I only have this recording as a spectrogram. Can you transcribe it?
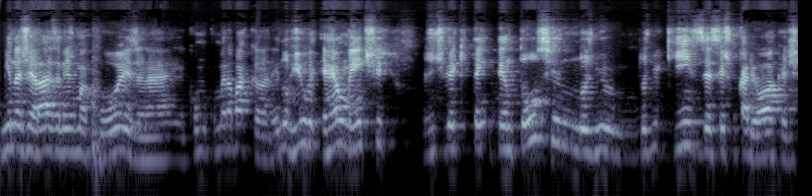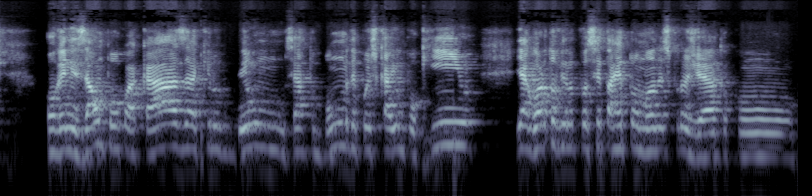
Minas Gerais a mesma coisa, né, como, como era bacana. E no Rio, realmente, a gente vê que tentou-se em 2015, 2016 com Cariocas, organizar um pouco a casa, aquilo deu um certo boom, depois caiu um pouquinho, e agora estou vendo que você está retomando esse projeto com,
